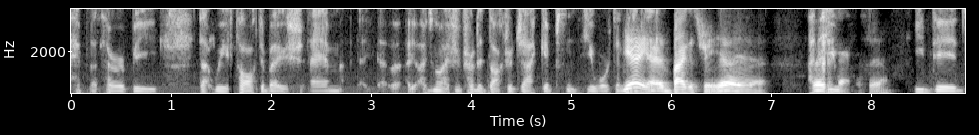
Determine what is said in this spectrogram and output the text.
hypnotherapy that we've talked about. Um, I, I, don't know if you've heard of Dr. Jack Gibson. He worked in yeah, yeah, Baggot Street, yeah, yeah, yeah. He, yeah. He did,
